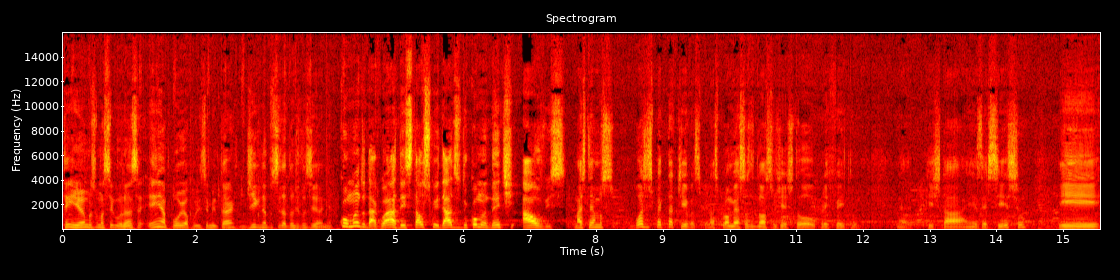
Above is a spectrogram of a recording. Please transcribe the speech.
tenhamos uma segurança em apoio à Polícia Militar digna do cidadão de Lusiânia. O comando da Guarda está aos cuidados do comandante Alves. Mas temos boas expectativas pelas promessas do nosso gestor, o prefeito né, que está em exercício, e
